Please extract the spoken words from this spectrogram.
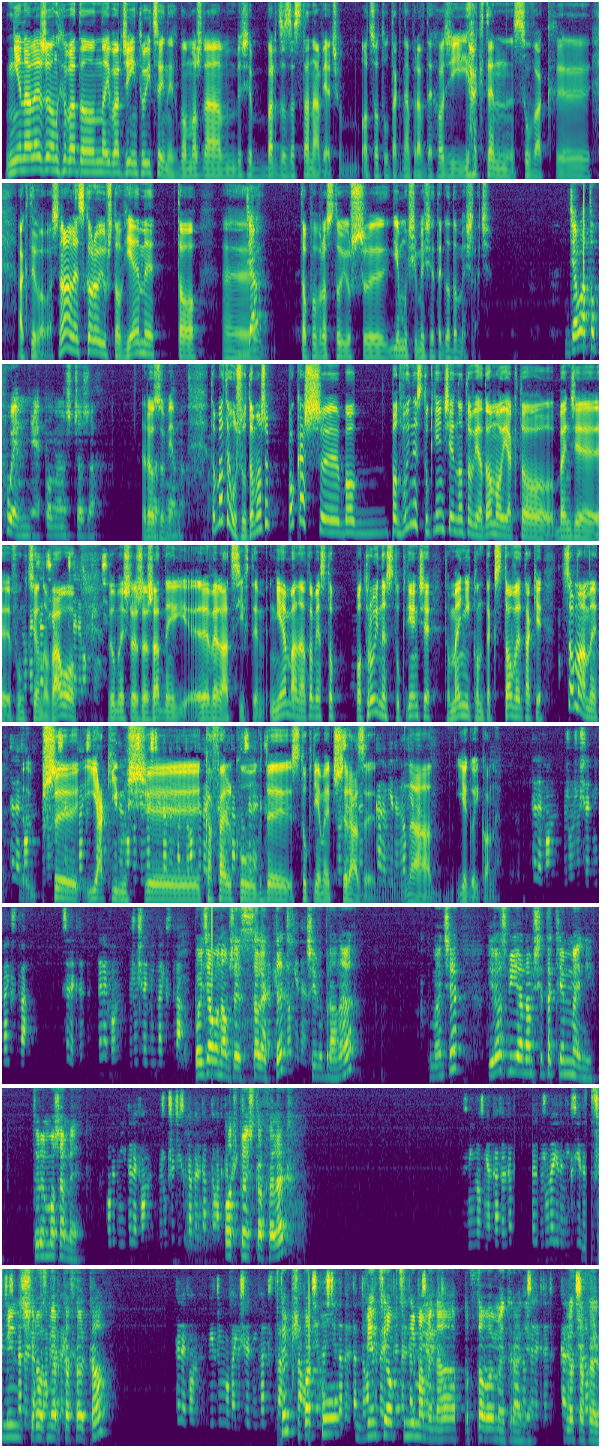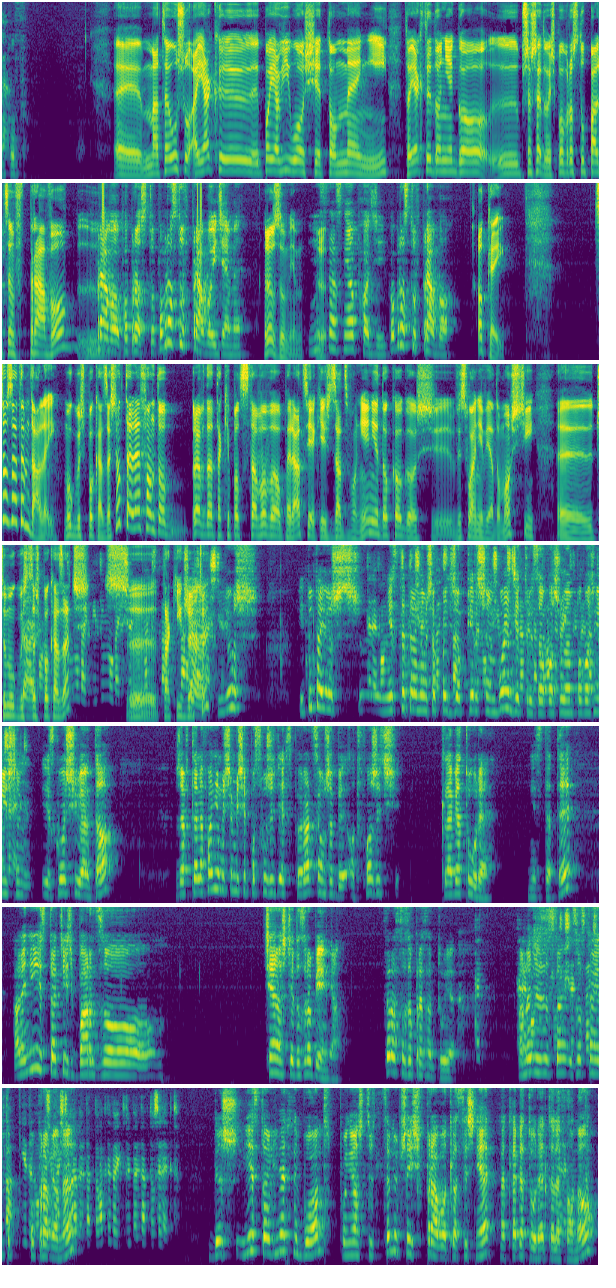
nie należy on chyba do najbardziej intuicyjnych, bo można by się bardzo zastanawiać, o co tu tak naprawdę chodzi i jak ten suwak y, aktywować. No ale skoro już to wiemy, to, y, to po prostu już y, nie musimy się tego domyślać. Działa to płynnie, powiem szczerze. Rozumiem. To Mateuszu, to może pokaż, y, bo podwójne stuknięcie, no to wiadomo, jak to będzie funkcjonowało. Tu myślę, że żadnej rewelacji w tym nie ma. Natomiast to potrójne stuknięcie, to menu kontekstowe takie, co mamy y, przy jakimś y, kafelku, gdy stukniemy trzy razy na jego ikonę. Telefon, żużu średni 2x2. Selected. Telefon, żużu średni 2x2. Powiedziało nam, że jest selected, czyli wybrane momencie. I rozwija nam się takie menu, w którym możemy telefon, przycisk odpiąć kafelek, Zmień rozmiar kafelka. Żu na 1x1. przycisk zmienić rozmiar kafelka. Telefon, Virgin Mobile średni 2x2. W tym przypadku więcej opcji nie mamy na podstawowym ekranie dla kafelków. E, Mateuszu, a jak y, pojawiło się to menu, to jak ty do niego y, przeszedłeś? Po prostu palcem w prawo? W prawo, po prostu, po prostu w prawo idziemy. Rozumiem. Nic nas nie obchodzi, po prostu w prawo. Okej. Co zatem dalej mógłbyś pokazać? No telefon to, prawda, takie podstawowe operacje, jakieś zadzwonienie do kogoś, y, wysłanie wiadomości. Y, Czy mógłbyś Tak. coś pokazać z y, takich rzeczy? Tak, już. I tutaj już niestety będę musiał powiedzieć o pierwszym błędzie, który zauważyłem poważniejszym i zgłosiłem to, że w telefonie musimy się posłużyć eksploracją, żeby otworzyć klawiaturę. Niestety. Ale nie jest to jakieś bardzo ciężkie do zrobienia. Zaraz to zaprezentuję. Mam nadzieję, że zostanie, zostanie to poprawione, gdyż jest to ewidentny błąd, ponieważ chcemy przejść w prawo klasycznie na klawiaturę telefonu,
